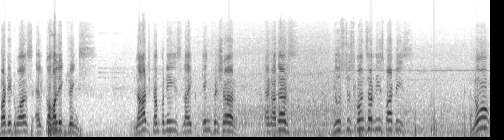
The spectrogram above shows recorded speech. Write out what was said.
but it was alcoholic drinks. Large companies like Kingfisher and others used to sponsor these parties. No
